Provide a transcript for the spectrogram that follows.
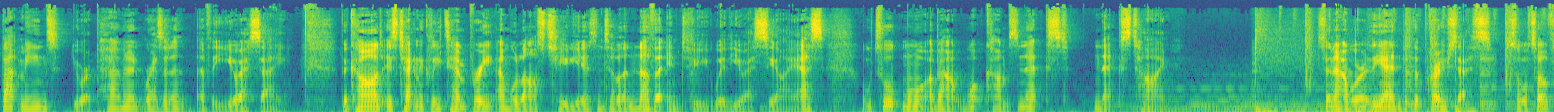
that means you're a permanent resident of the USA. The card is technically temporary and will last two years until another interview with USCIS. We'll talk more about what comes next next time. So now we're at the end of the process, sort of.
